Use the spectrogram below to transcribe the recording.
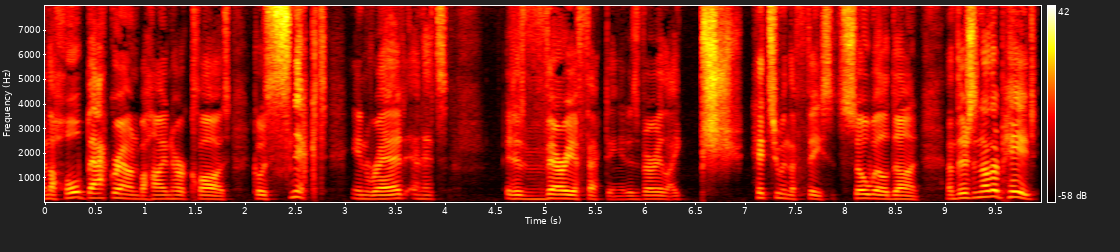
and the whole background behind her claws goes snicked in red, and it's it is very affecting. It is very like psh, hits you in the face. It's so well done. And there's another page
